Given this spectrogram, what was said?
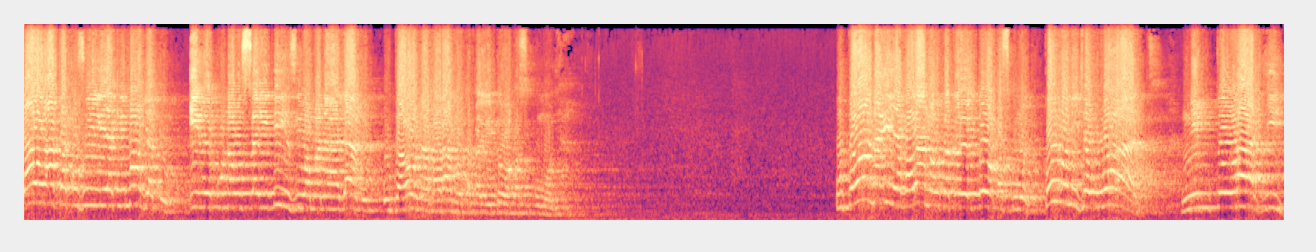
lao atakuzuilia kimoja tu, iwe kuna usaidizi wa mwanadamu, utaona gharama utakayoitoa kwa siku moja. Utaona ile gharama utakayoitoa kwa siku moja. Kwa hivyo ni Jawad, ni mtoaji,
